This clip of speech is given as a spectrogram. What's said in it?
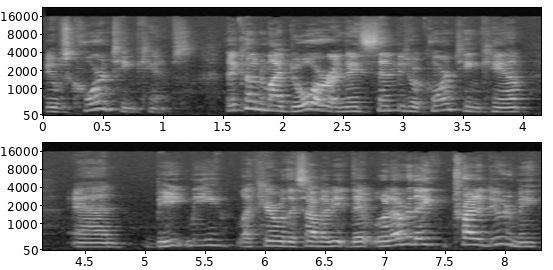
It was quarantine camps. They come to my door and they send me to a quarantine camp and beat me, like here where they saw my beat. They, whatever they try to do to me,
